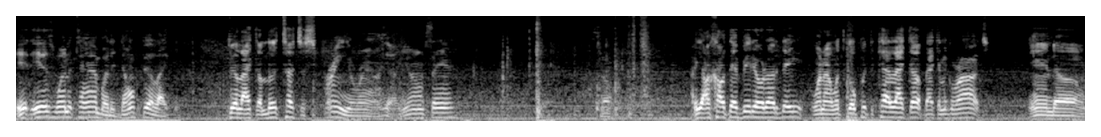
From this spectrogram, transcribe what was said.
It is winter time, but it don't feel like it. Feel like a little touch of spring around here. You know what I'm saying? So, y'all caught that video the other day when I went to go put the Cadillac up back in the garage, and. Uh,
